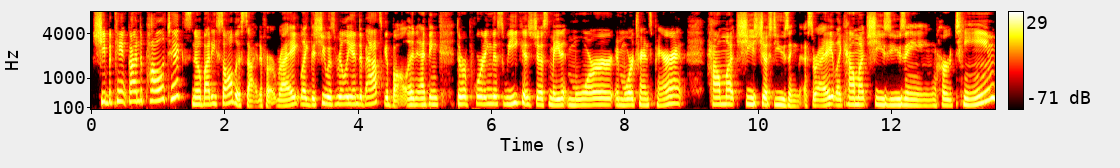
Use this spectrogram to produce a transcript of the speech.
she became got into politics, nobody saw this side of her, right? Like that she was really into basketball. And I think the reporting this week has just made it more and more transparent how much she's just using this, right? Like how much she's using her team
